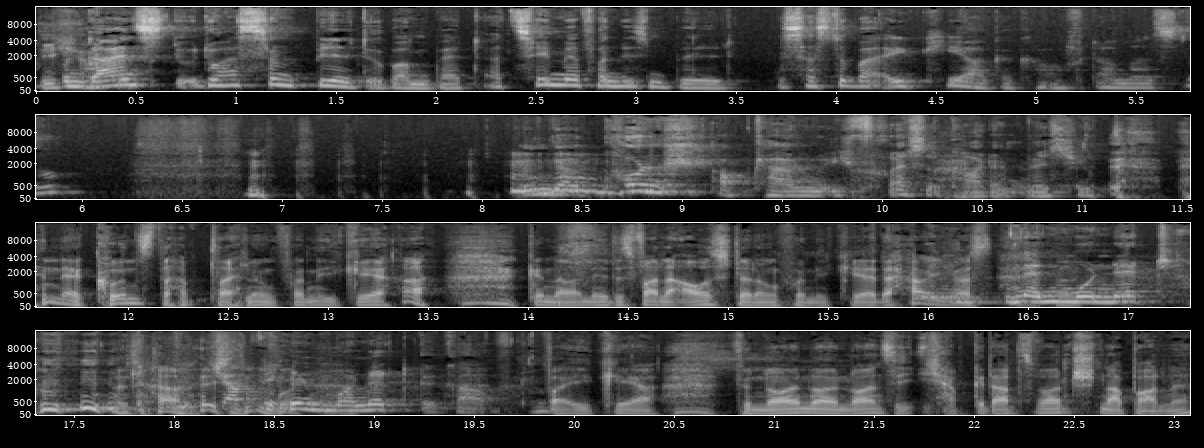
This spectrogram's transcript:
Ich Und deins, du, du hast so ein Bild über dem Bett. Erzähl mir von diesem Bild. Das hast du bei Ikea gekauft damals, ne? In der Kunstabteilung, ich fresse gerade ein bisschen. In der Kunstabteilung von Ikea. Genau, nee, das war eine Ausstellung von Ikea. Da habe ich was. Ein Monett. Hab ich, ich habe den Monett gekauft. Bei Ikea für 9,99. Ich habe gedacht, es war ein Schnapper, ne?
